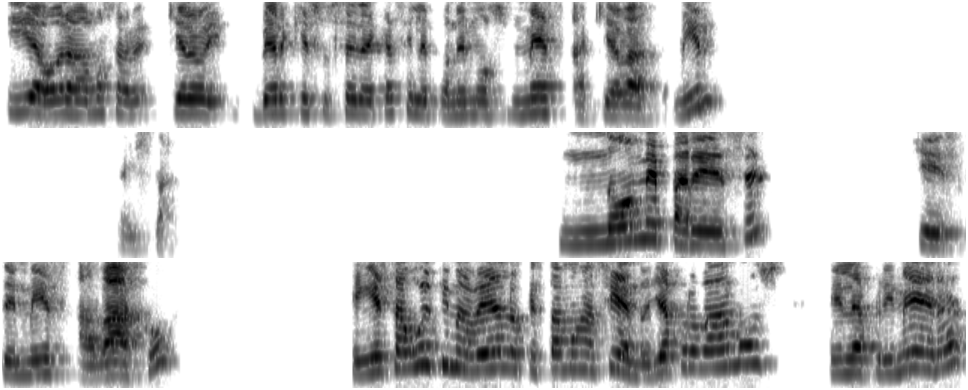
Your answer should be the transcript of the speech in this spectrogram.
Y ahora vamos a ver, quiero ver qué sucede acá si le ponemos mes aquí abajo. Miren. Ahí está. No me parece que este mes abajo. En esta última, vean lo que estamos haciendo. Ya probamos en la primera,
